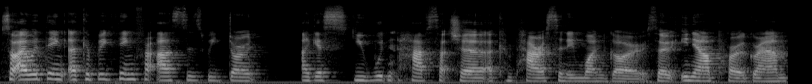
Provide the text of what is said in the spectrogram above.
So I would think like a big thing for us is we don't I guess you wouldn't have such a, a comparison in one go. So in our program,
